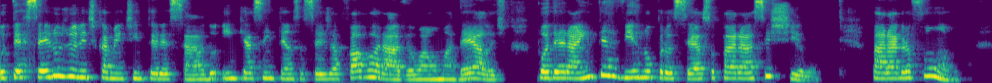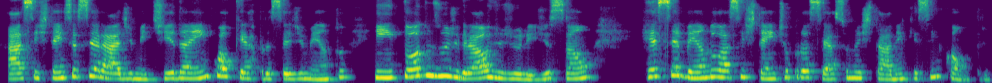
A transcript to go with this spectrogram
o terceiro juridicamente interessado em que a sentença seja favorável a uma delas poderá intervir no processo para assisti-la. Parágrafo único. A assistência será admitida em qualquer procedimento e em todos os graus de jurisdição, recebendo o assistente o processo no estado em que se encontre.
